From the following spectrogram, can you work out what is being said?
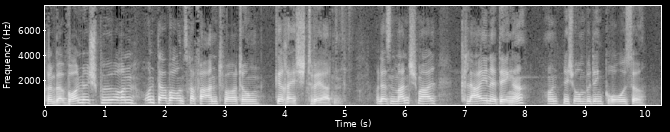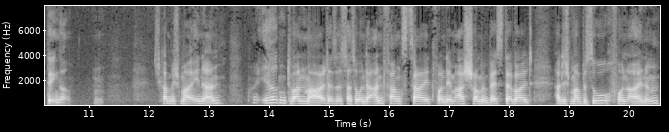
können wir Wonne spüren und dabei unserer Verantwortung gerecht werden. Und das sind manchmal kleine Dinge und nicht unbedingt große Dinge. Ich kann mich mal erinnern, irgendwann mal, das ist also in der Anfangszeit von dem Ashram im Westerwald, hatte ich mal Besuch von einem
